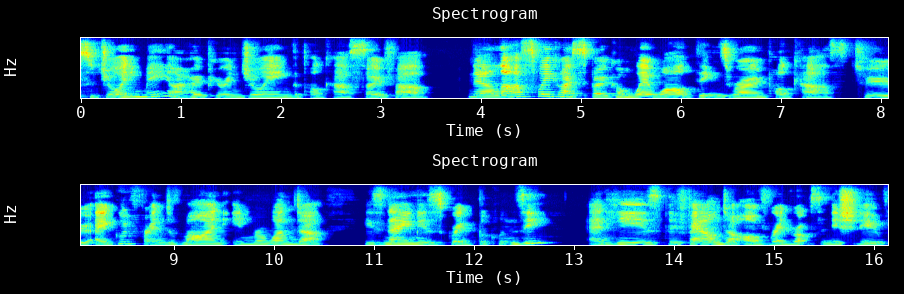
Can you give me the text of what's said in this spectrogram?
Thanks for joining me. I hope you're enjoying the podcast so far. Now, last week I spoke on Where Wild Things Roam podcast to a good friend of mine in Rwanda. His name is Greg Bakunzi, and he is the founder of Red Rocks Initiative.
